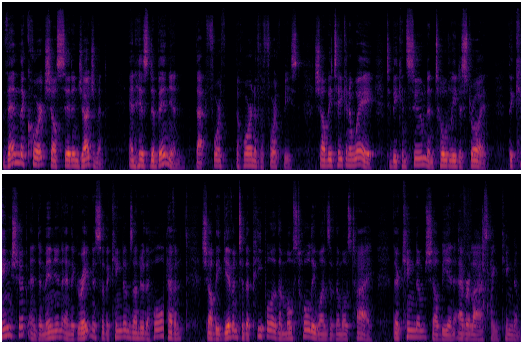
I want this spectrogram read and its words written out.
Then the court shall sit in judgment, and his dominion, that fourth, the horn of the fourth beast, shall be taken away, to be consumed and totally destroyed. The kingship and dominion and the greatness of the kingdoms under the whole heaven shall be given to the people of the most holy ones of the Most High. Their kingdom shall be an everlasting kingdom.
